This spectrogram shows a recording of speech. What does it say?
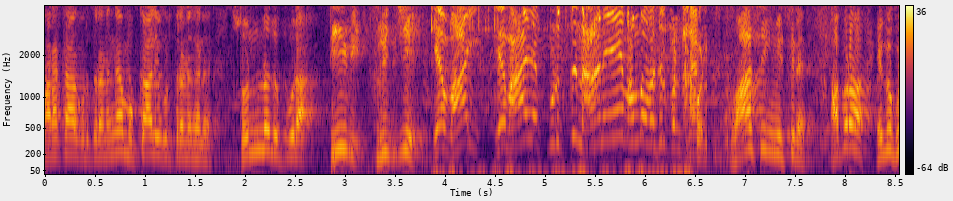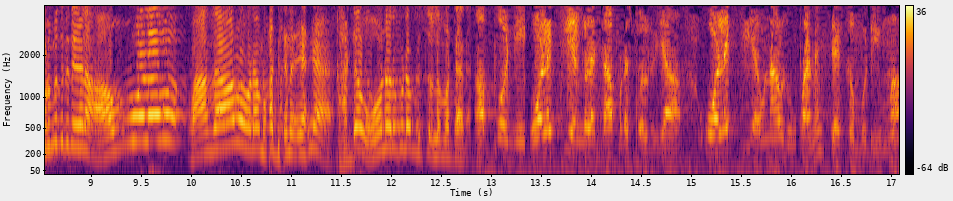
மரக்கா கொடுத்துறனுங்க முக்காலி கொடுத்துறனுங்கன்னு சொன்னது பூரா டிவி ஃப்ரிட்ஜ் என் வாய் என் வாயை கொடுத்து நானே வம்ப வசூல் பண்றேன். வாஷிங் மிஷின் அப்புறம் எங்க குடும்பத்துக்கு தேவையான அவ்வளவு வாங்காம விட மாட்டேன் ஏங்க. கடை ஓனர் கூட அப்படி சொல்ல மாட்டார். அப்போ நீ உழைச்சி எங்களை சாப்பிட சொல்றியா? உழைச்சி எவனாவது பணம் சேர்க்க முடியுமா?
